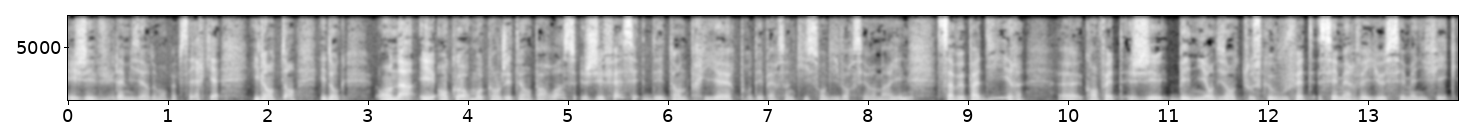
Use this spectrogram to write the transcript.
et j'ai vu la misère de mon peuple. C'est-à-dire qu'il il entend. Et donc on a et encore moi quand j'étais en paroisse j'ai fait des temps de prière pour des personnes qui sont divorcées remariées. Ça veut pas dire euh, qu'en fait j'ai béni en disant tout ce que vous faites c'est merveilleux c'est magnifique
